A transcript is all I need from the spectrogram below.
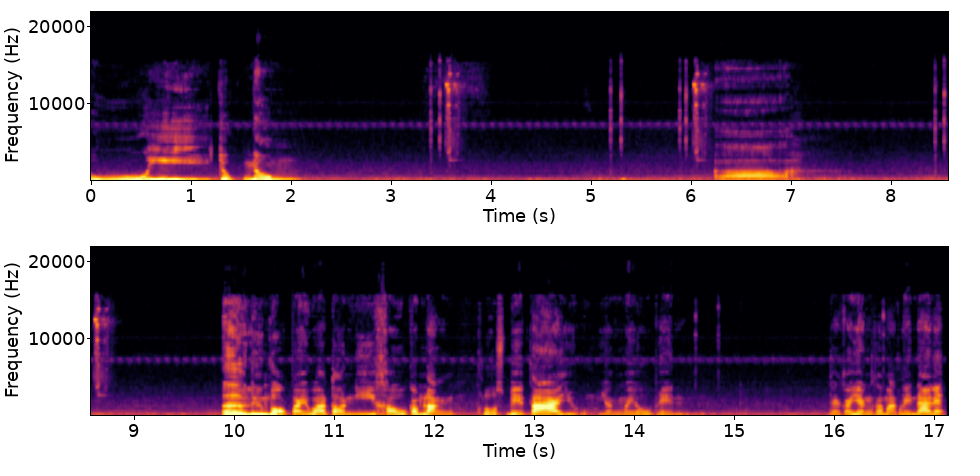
โอ้ย จุกนม อ่า เออ ลืมบอกไปว่าตอนนี้เขากำลัง close beta อยู่ยังไม่ open แต่ก็ยังสมัครเล่นได้แหละ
